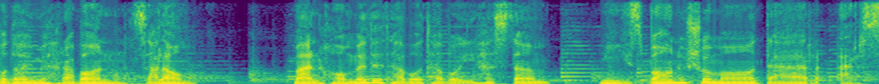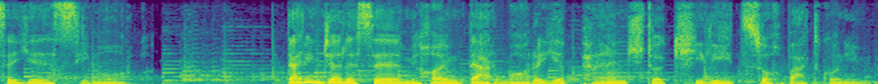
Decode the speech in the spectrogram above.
خدای مهربان سلام. من حامد تبا تبایی هستم میزبان شما در عرصه سیمرغ. در این جلسه می‌خوایم درباره پنج تا کلید صحبت کنیم.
